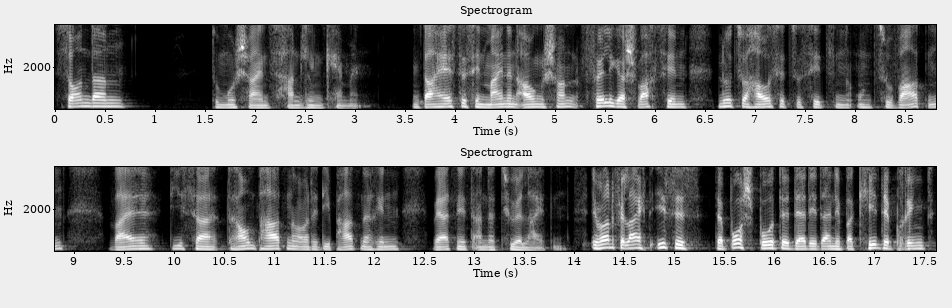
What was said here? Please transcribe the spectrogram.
sondern du musst ins Handeln kommen. Und daher ist es in meinen Augen schon völliger Schwachsinn, nur zu Hause zu sitzen und zu warten, weil dieser Traumpartner oder die Partnerin wird nicht an der Tür leiten. Meine, vielleicht ist es der Postbote, der dir deine Pakete bringt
